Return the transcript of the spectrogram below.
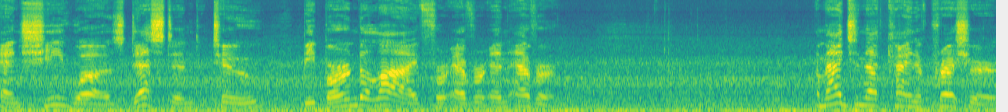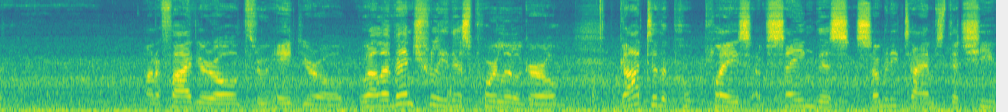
and she was destined to be burned alive forever and ever. Imagine that kind of pressure on a five-year-old through eight-year-old. Well, eventually this poor little girl got to the place of saying this so many times that she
